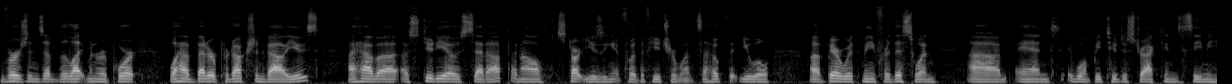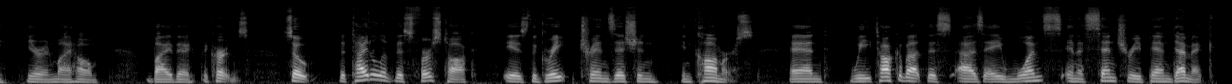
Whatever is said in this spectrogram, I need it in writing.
versions of the Lightman report will have better production values. I have a, a studio set up and I'll start using it for the future ones. I hope that you will uh, bear with me for this one uh, and it won't be too distracting to see me here in my home by the, the curtains. So, the title of this first talk is The Great Transition in commerce. And we talk about this as a once in a century pandemic.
